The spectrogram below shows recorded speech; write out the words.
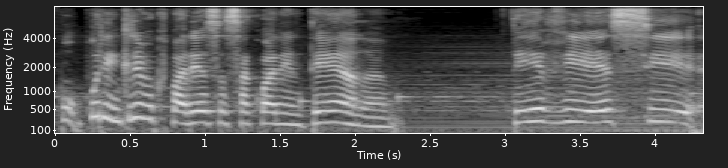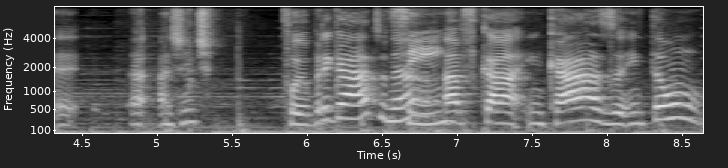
Por, por incrível que pareça, essa quarentena teve esse. é, A, a gente foi obrigado, né? Sim. A ficar em casa. Então,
